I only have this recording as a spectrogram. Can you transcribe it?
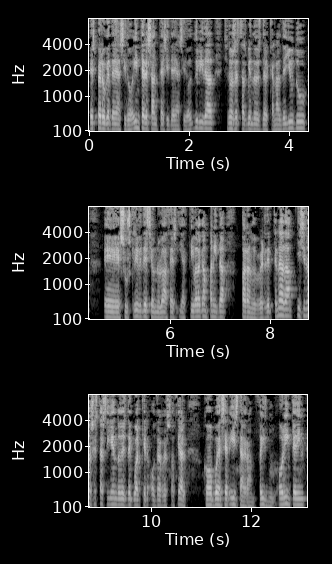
Espero que te hayan sido interesantes y te hayan sido de utilidad. Si nos estás viendo desde el canal de YouTube, eh, suscríbete si aún no lo haces y activa la campanita para no perderte nada. Y si nos estás siguiendo desde cualquier otra red social, como puede ser Instagram, Facebook o LinkedIn,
